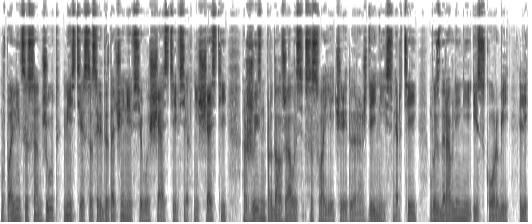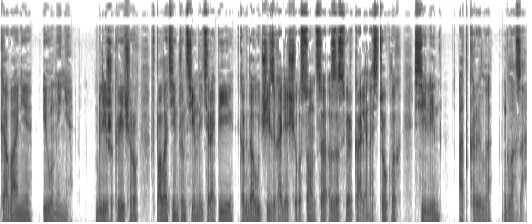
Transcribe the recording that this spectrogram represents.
В больнице Сан-Джуд, месте сосредоточения всего счастья и всех несчастий, жизнь продолжалась со своей чередой рождений и смертей, выздоровлений и скорбей, ликования и уныния. Ближе к вечеру, в палате интенсивной терапии, когда лучи заходящего солнца засверкали на стеклах, Селин открыла глаза.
